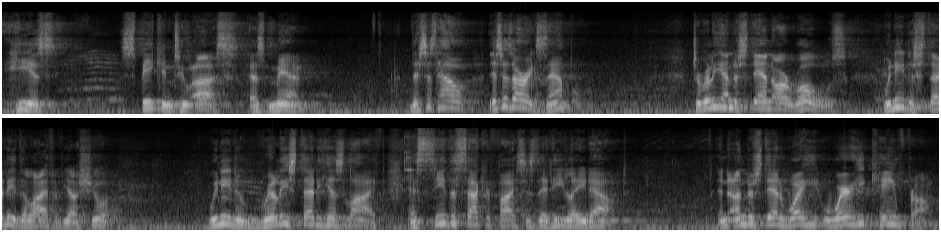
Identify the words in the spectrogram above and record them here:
he is speaking to us as men. This is how this is our example. To really understand our roles, we need to study the life of Yeshua. We need to really study his life and see the sacrifices that he laid out and understand he, where he came from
